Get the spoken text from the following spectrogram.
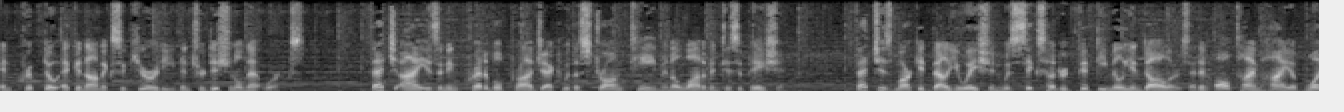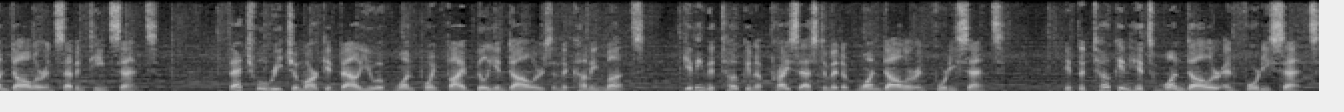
and crypto-economic security than traditional networks. Fetch AI is an incredible project with a strong team and a lot of anticipation. Fetch's market valuation was $650 million at an all-time high of $1.17. Fetch will reach a market value of $1.5 billion in the coming months, giving the token a price estimate of $1.40. If the token hits $1.40,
